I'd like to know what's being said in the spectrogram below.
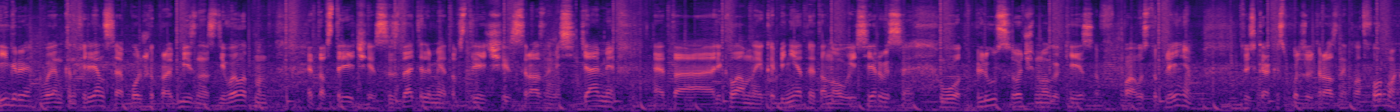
игры, ВН-конференция больше про бизнес-девелопмент, это встречи с издателями, это встречи с разными сетями, это рекламные кабинеты, это новые сервисы, вот, плюс очень много кейсов по выступлениям, то есть как использовать разные платформы,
